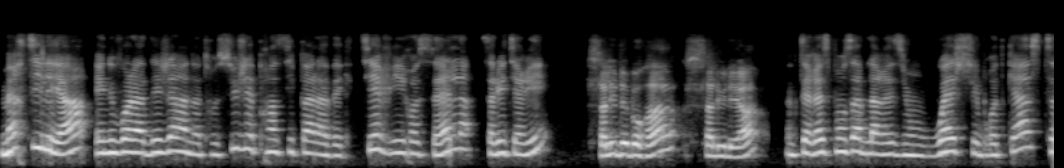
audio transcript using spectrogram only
Merci Léa, et nous voilà déjà à notre sujet principal avec Thierry Rossel. Salut Thierry. Salut Déborah, salut Léa. tu es responsable de la région Ouest chez Broadcast.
